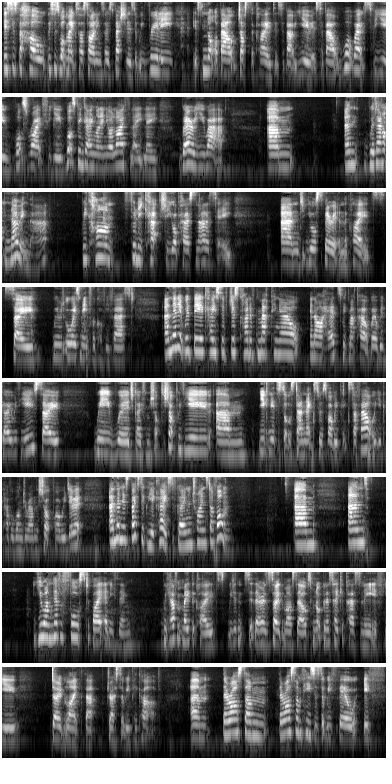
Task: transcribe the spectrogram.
this is the whole this is what makes our styling so special is that we really it's not about just the clothes it's about you it's about what works for you what's right for you what's been going on in your life lately where are you at um and without knowing that we can't fully capture your personality and your spirit in the clothes. So we would always meet for a coffee first. And then it would be a case of just kind of mapping out in our heads, we'd map out where we go with you. So we would go from shop to shop with you. Um, you can either sort of stand next to us while we pick stuff out, or you can have a wander around the shop while we do it. And then it's basically a case of going and trying stuff on. Um, and you are never forced to buy anything. We haven't made the clothes. We didn't sit there and sew them ourselves. We're not going to take it personally if you don't like that dress that we pick up. Um, there are some there are some pieces that we feel if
